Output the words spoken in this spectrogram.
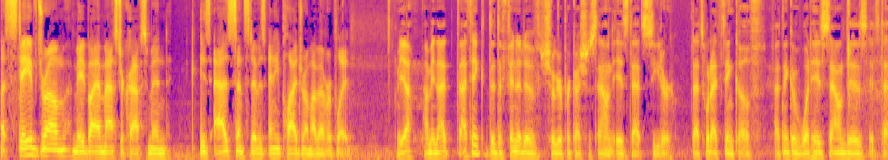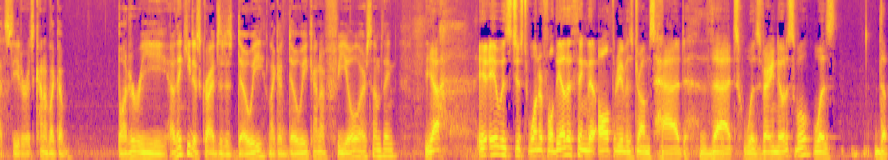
a stave drum made by a master craftsman is as sensitive as any ply drum I've ever played. Yeah, I mean, I I think the definitive sugar percussion sound is that cedar. That's what I think of. If I think of what his sound is, it's that cedar. It's kind of like a buttery. I think he describes it as doughy, like a doughy kind of feel or something. Yeah. It, it was just wonderful. The other thing that all three of his drums had that was very noticeable was the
